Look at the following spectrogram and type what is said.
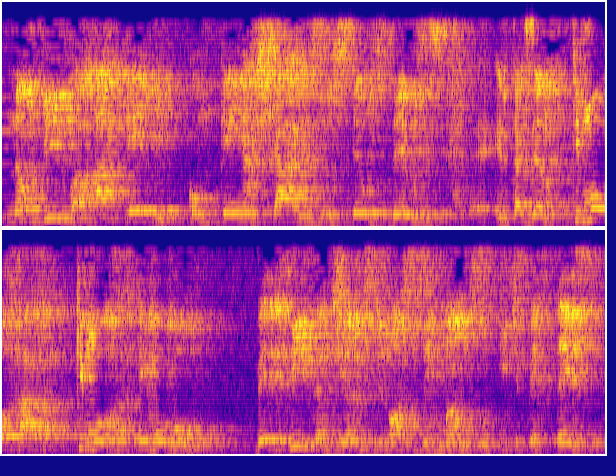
Não viva aquele com quem achares os teus deuses. Ele está dizendo que morra, que morra quem roubou. Verifica diante de nossos irmãos o que te pertence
